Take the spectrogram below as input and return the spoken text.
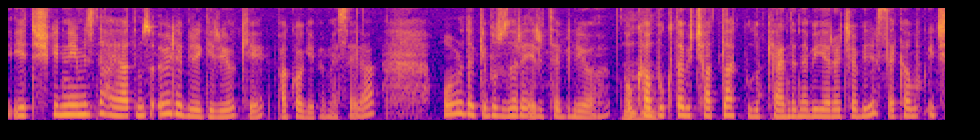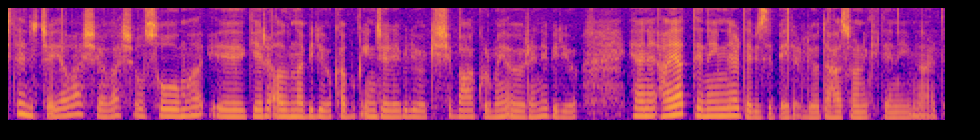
yetişkinliğimizde hayatımıza öyle biri giriyor ki, Paco gibi mesela, oradaki buzları eritebiliyor. O hı hı. kabukta bir çatlak bulup kendine bir yer açabilirse kabuk içten içe yavaş yavaş o soğuma e, geri alınabiliyor. Kabuk incelebiliyor. Kişi bağ kurmayı öğrenebiliyor. Yani hayat deneyimleri de bizi belirliyor daha sonraki deneyimlerde.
